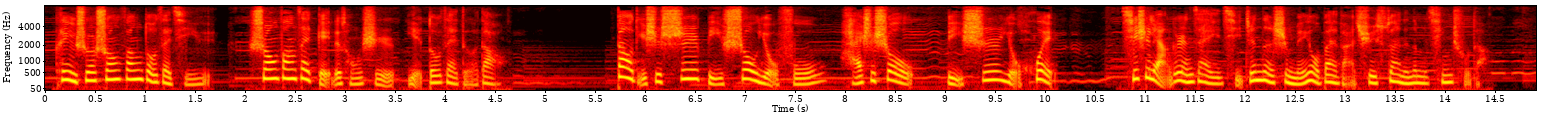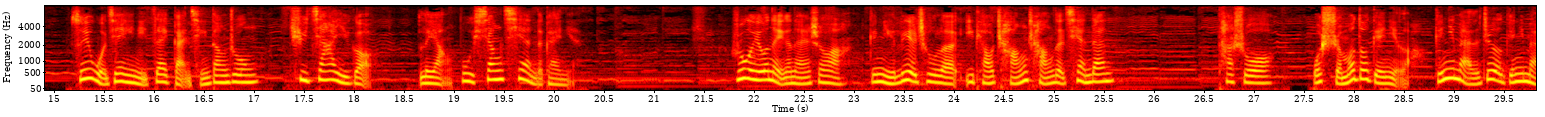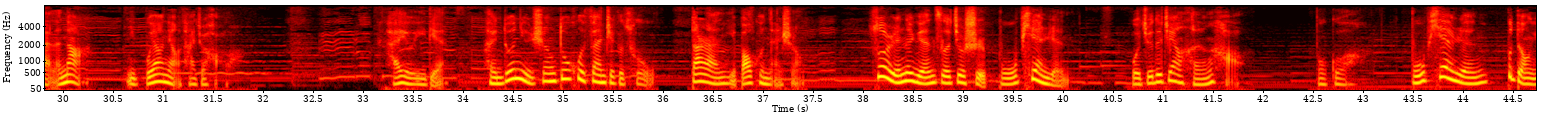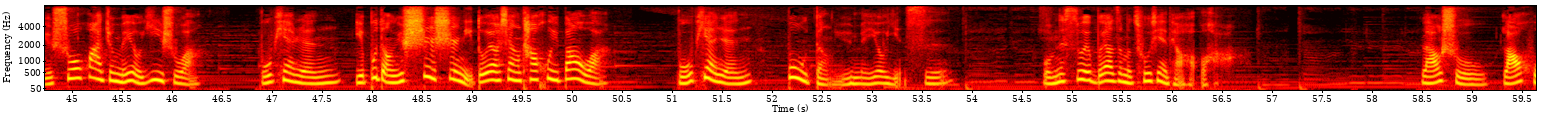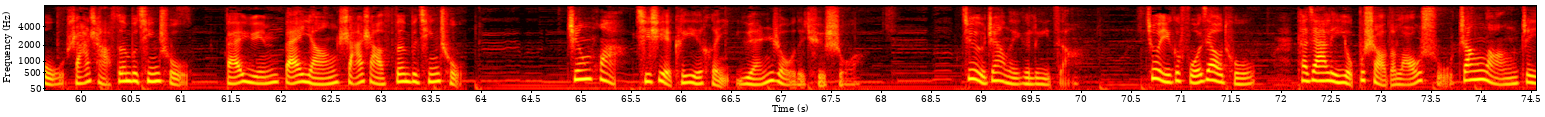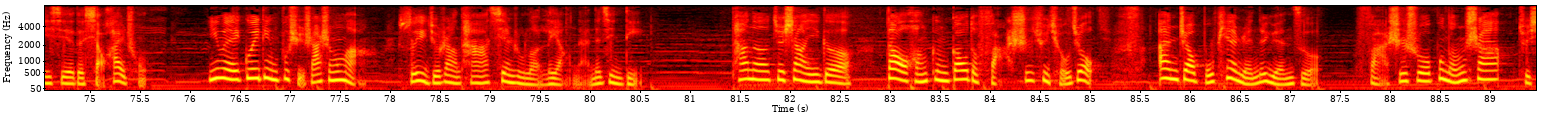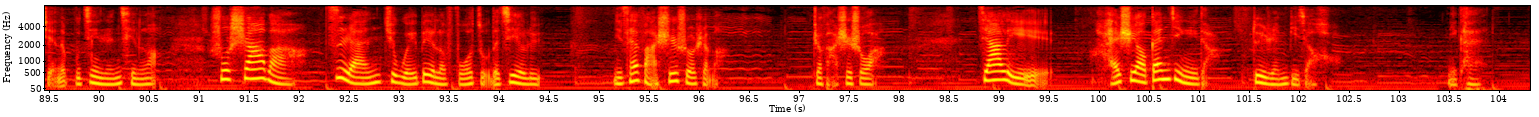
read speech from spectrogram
可以说双方都在给予，双方在给的同时也都在得到。到底是施比受有福，还是受比施有惠？其实两个人在一起真的是没有办法去算的那么清楚的。所以我建议你在感情当中。去加一个两不相欠的概念。如果有哪个男生啊给你列出了一条长长的欠单，他说我什么都给你了，给你买了这个，给你买了那，你不要鸟他就好了。还有一点，很多女生都会犯这个错误，当然也包括男生。做人的原则就是不骗人，我觉得这样很好。不过，不骗人不等于说话就没有艺术啊。不骗人也不等于事事你都要向他汇报啊，不骗人不等于没有隐私，我们的思维不要这么粗线条好不好？老鼠老虎傻傻分不清楚，白云白羊傻傻分不清楚，真话其实也可以很圆柔的去说。就有这样的一个例子啊，就一个佛教徒，他家里有不少的老鼠、蟑螂这一些的小害虫。因为规定不许杀生嘛，所以就让他陷入了两难的境地。他呢，就向一个道行更高的法师去求救。按照不骗人的原则，法师说不能杀，就显得不近人情了；说杀吧，自然就违背了佛祖的戒律。你猜法师说什么？这法师说啊，家里还是要干净一点，对人比较好。你看，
